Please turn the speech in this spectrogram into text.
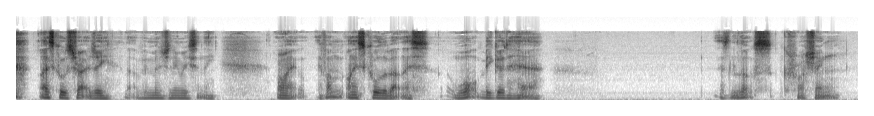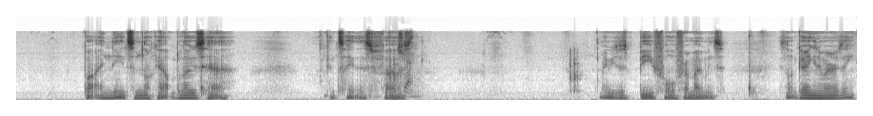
ice cool strategy that I've been mentioning recently. Alright, if I'm ice cool about this, what would be good here? This looks crushing, but I need some knockout blows here. I can take this first. check, Maybe just b4 for a moment. He's not going anywhere, is he?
